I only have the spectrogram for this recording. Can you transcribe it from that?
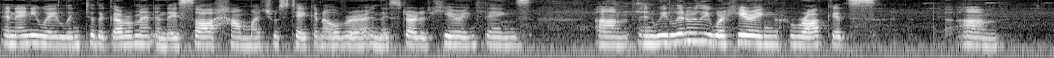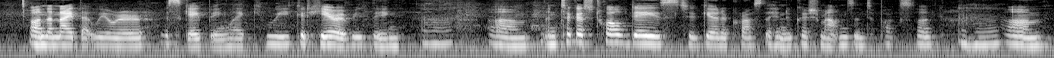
in any way linked to the government, and they saw how much was taken over, and they started hearing things, um, and we literally were hearing rockets um, on the night that we were escaping. Like we could hear everything. Uh-huh. Um, and it took us 12 days to get across the Hindu Kush Mountains into Pakistan. Mm-hmm. Um,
